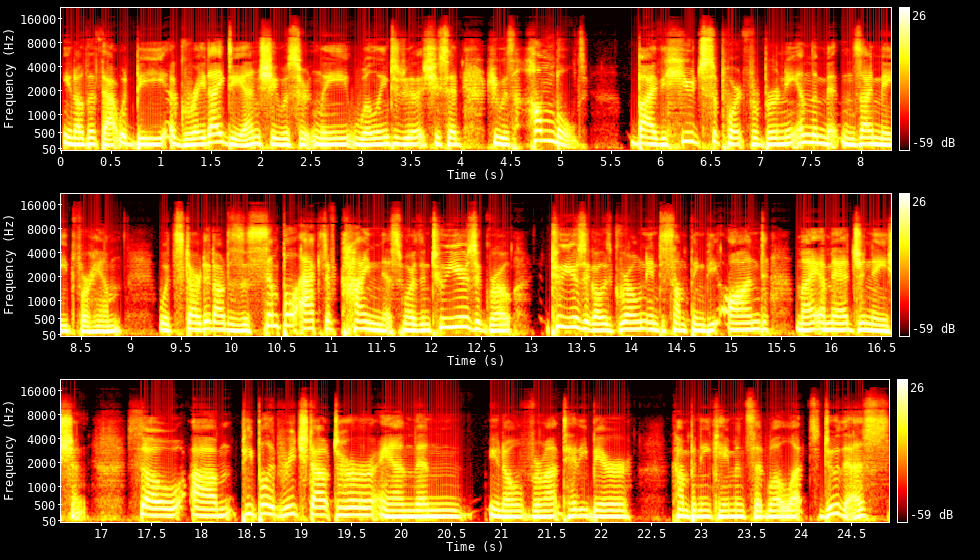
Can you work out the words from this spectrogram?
you know, that that would be a great idea. And she was certainly willing to do that. She said she was humbled by the huge support for Bernie and the mittens I made for him. What started out as a simple act of kindness more than two years ago, two years ago has grown into something beyond my imagination. So um, people had reached out to her, and then you know Vermont Teddy Bear Company came and said, "Well, let's do this."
